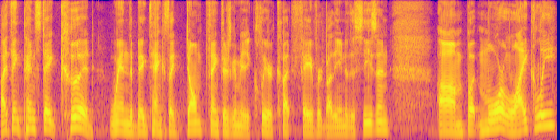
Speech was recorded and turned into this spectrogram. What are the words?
I think Penn State could win the Big Ten because I don't think there's going to be a clear cut favorite by the end of the season. Um, but more likely,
